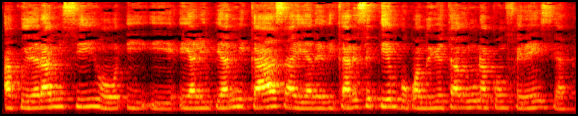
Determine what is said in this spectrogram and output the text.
a cuidar a mis hijos y, y, a limpiar mi casa y a dedicar ese tiempo cuando yo estaba en una conferencia.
